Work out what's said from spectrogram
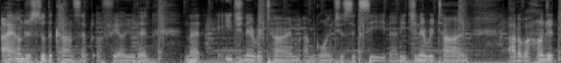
I understood the concept of failure that not each and every time I'm going to succeed, not each and every time out of a hundred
